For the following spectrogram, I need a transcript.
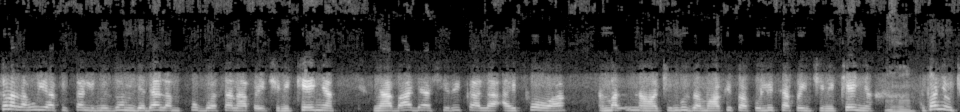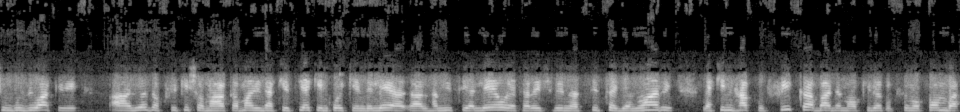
suala la huyu afisa limezua mjadala mkubwa sana hapa nchini Kenya, na baada ya shirika la IPOA ambalo linawachunguza maafisa wa polisi hapa nchini Kenya mm -hmm. kufanya uchunguzi wake aliweza uh, kufikishwa mahakamani na kesi yake ilikuwa ikiendelea Alhamisi ya leo ya tarehe ishirini na sita Januari, lakini hakufika baada ya mawakili wake kusema kwamba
